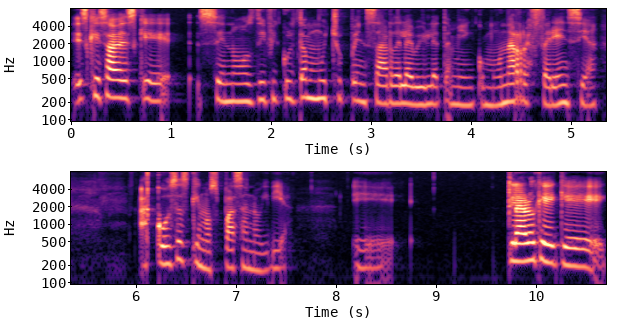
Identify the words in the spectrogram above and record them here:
es que sabes que se nos dificulta mucho pensar de la Biblia también como una referencia a cosas que nos pasan hoy día. Eh, claro que,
